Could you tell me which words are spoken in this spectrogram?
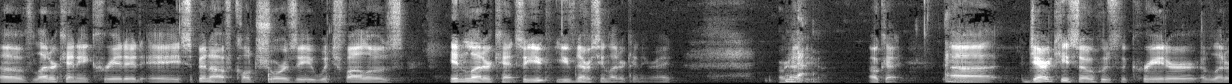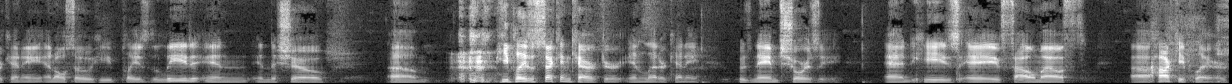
of Letterkenny created a spin-off called Shoresy, which follows in Letterkenny. So you you've never seen Letterkenny, right? Or have No. you? Okay. Uh, Jared Keeso, who's the creator of Letterkenny, and also he plays the lead in in the show. Um, he plays a second character in Letterkenny who's named Shoresy, and he's a foul-mouthed uh, hockey player.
